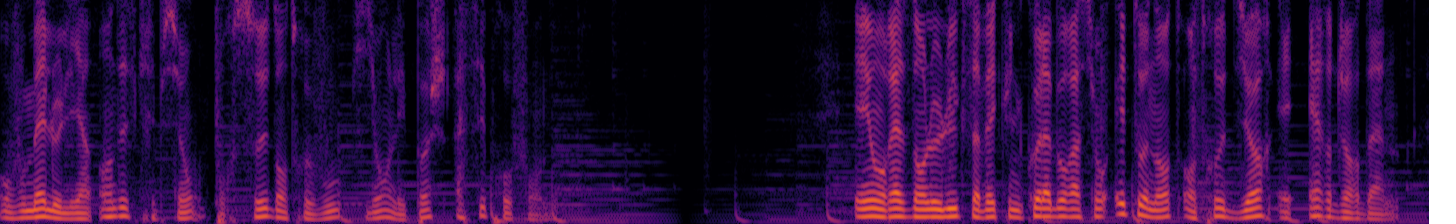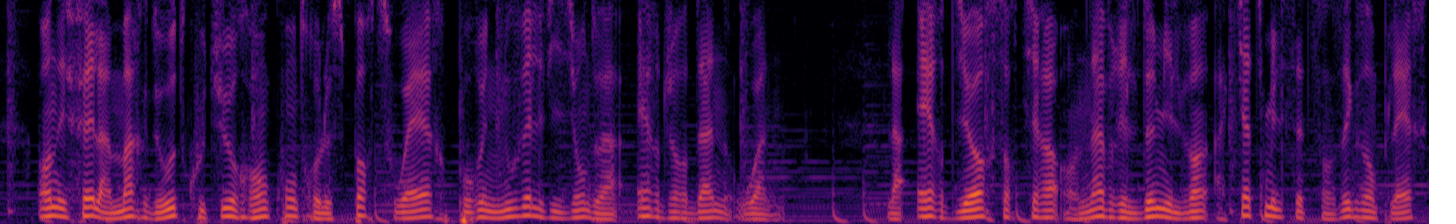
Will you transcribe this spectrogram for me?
On vous met le lien en description pour ceux d'entre vous qui ont les poches assez profondes. Et on reste dans le luxe avec une collaboration étonnante entre Dior et Air Jordan. En effet, la marque de haute couture rencontre le sportswear pour une nouvelle vision de la Air Jordan 1. La Air Dior sortira en avril 2020 à 4700 exemplaires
